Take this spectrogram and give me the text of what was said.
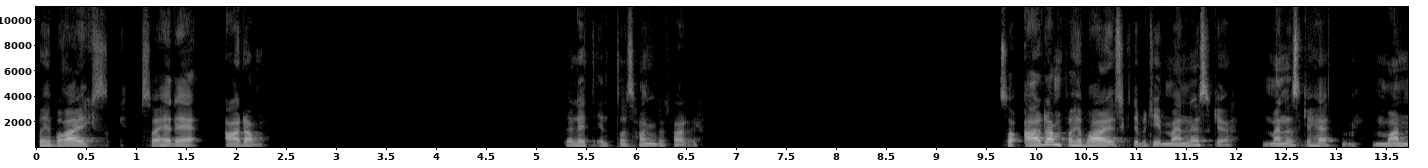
På hebraisk så er det Adam. Det er litt interessant detalj. Så Adam på hebraisk det betyr menneske, menneskeheten, mann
